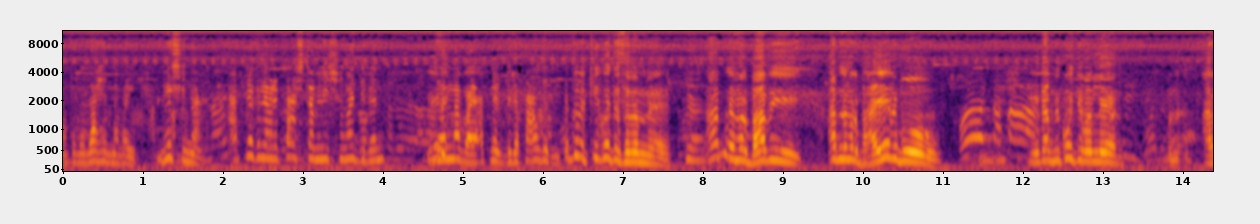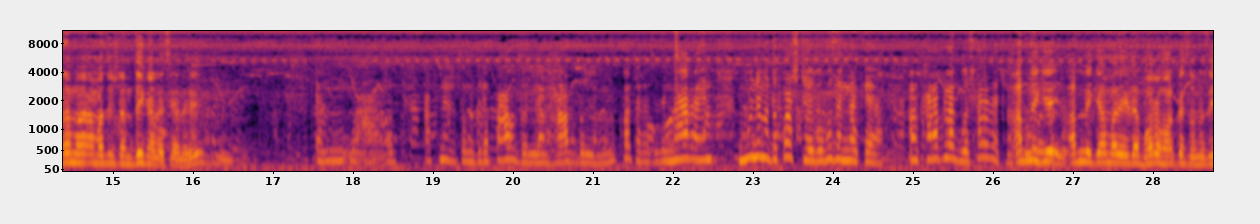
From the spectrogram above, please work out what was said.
কথাটা রাখেন না ভাই বেশি না। আপনি খালি আমার পাঁচটা মিনিট সময় দিবেন। দেন না ভাই আপনার দুটা পাও ধরি। তুমি কি কইতেছেন আপনি? আপনি আমার ভাবি আপনি আমার ভাইয়ের বউ। এটা আপনি কইতে পারলেন। মানে আর আমার আমার জিনিসটা আমি দেখালেছি আমি রে। এখন আপনার তো দুটা পাও ধরলাম হাত ধরলাম কথাটা যদি না রাখেন মনে মতো কষ্ট হইব বুঝেন না কে? আমার খারাপ লাগবে সারা রাত আপনি কি আপনি কি আমার এটা বড় হওয়ার পেছনে যে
